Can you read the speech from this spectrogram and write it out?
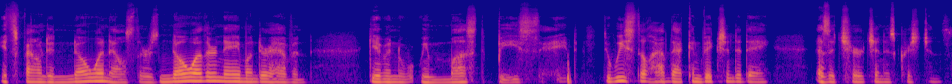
It's found in no one else. There's no other name under heaven given we must be saved. Do we still have that conviction today as a church and as Christians?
